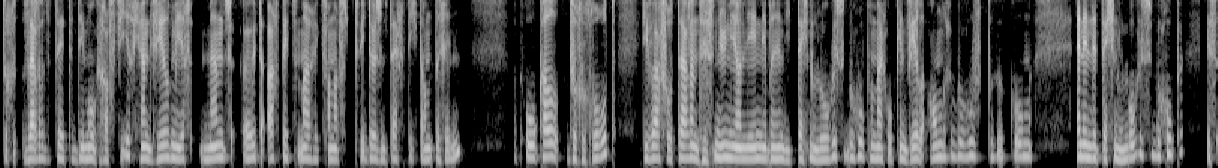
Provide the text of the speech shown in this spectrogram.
terzelfde tijd de demografie. Er gaan veel meer mensen uit de arbeidsmarkt vanaf 2030 dan erin wat ook al vergroot. Die waarvoor talent is nu niet alleen in die technologische beroepen, maar ook in vele andere beroepen gekomen. En in de technologische beroepen is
